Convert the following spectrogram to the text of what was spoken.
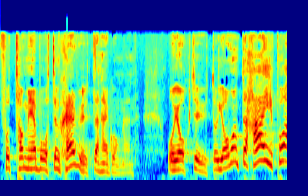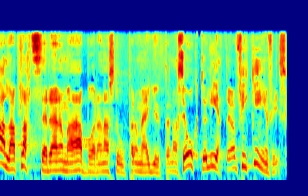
fått ta med båten själv ut den här gången. Och jag åkte ut och jag var inte haj på alla platser där de här abborrarna stod på de här djupen. Så jag åkte och letade, jag fick ingen fisk.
